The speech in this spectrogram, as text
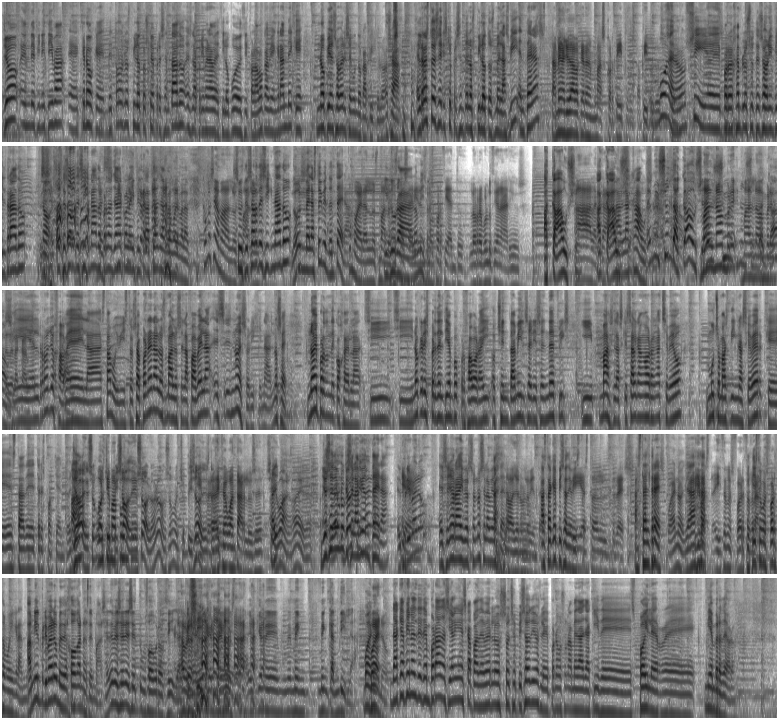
Yo, en definitiva, eh, creo que de todos los pilotos que he presentado es la primera vez, y lo puedo decir con la boca bien grande, que no pienso ver el segundo capítulo. O sea, el resto de series que presenté los pilotos me las vi enteras. También ayudaba que eran más cortitos los capítulos. Bueno, sí, eh, por ejemplo, sucesor infiltrado. No, sucesor designado, perdón, ya con la infiltración ya me vuelvo la. Sí. ¿Cómo se llaman los Sucesor malos? designado, Los- me la estoy viendo entera. ¿Cómo eran los malos? Y dura lo mismo. 3%, los revolucionarios. A causa. Ah, la a ca- causa. a la causa. A mí son da causa. Mal nombre, mal nombre, de la Sí, el rollo La causa. favela está muy visto. O sea, poner a los malos en la favela es, es- no es original. No sé, no hay por dónde cogerla. Si, si no queréis perder el tiempo, por favor, hay 80.000 series en Netflix y más las que salgan ahora en HBO, mucho más dignas que ver que esta de 3%. Ah, Yo, son último episodios apunte. solo, ¿no? Son ocho Sí, episodios. pero hay que aguantarlos, ¿eh? Sí, bueno, bueno. yo sé de uno que se el la vio entera. El primero. El señor Iverson no se la vio entera. No, yo no lo vi entero. ¿Hasta qué episodio Vi viste? hasta el 3. Hasta el 3. Bueno, ya hizo un esfuerzo hiciste un esfuerzo muy grande. A mí el primero me dejó ganas de más. ¿eh? Debe ser ese tu broncilla. La que sí, que me gusta. El que me, me, me- me encandila. Bueno, Bueno. de aquí a final de temporada, si alguien es capaz de ver los ocho episodios, le ponemos una medalla aquí de spoiler eh, miembro de oro.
